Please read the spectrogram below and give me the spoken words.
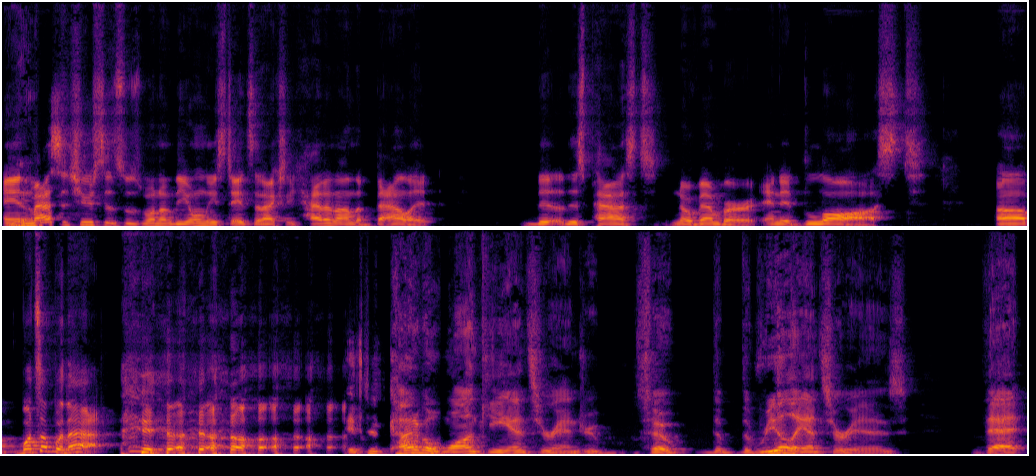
And yeah. Massachusetts was one of the only states that actually had it on the ballot th- this past November, and it lost. Uh, what's up with that? it's a kind of a wonky answer, Andrew. So the the real answer is that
